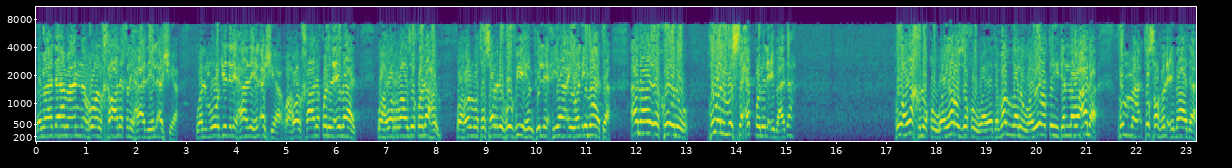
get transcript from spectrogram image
فما دام أنه هو الخالق لهذه الأشياء والموجد لهذه الأشياء وهو الخالق للعباد وهو الرازق لهم وهو المتصرف فيهم في الإحياء والإماتة. ألا يكون هو المستحق للعبادة؟ هو يخلق ويرزق ويتفضل ويعطي جل وعلا ثم تصرف العبادة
